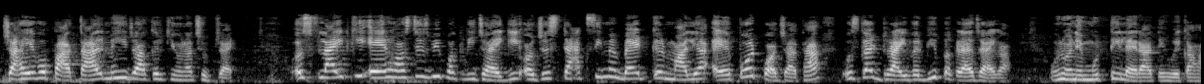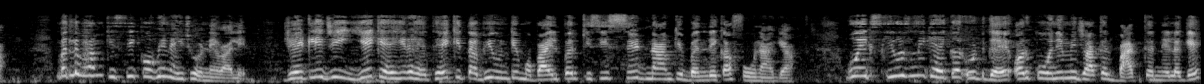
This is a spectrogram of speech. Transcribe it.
चाहे वो पाताल में ही जाकर क्यों ना छुप जाए। उस फ़्लाइट की एयर होस्टेस भी पकड़ी जाएगी और जिस टैक्सी में बैठकर माल्या एयरपोर्ट पहुँचा था, उसका ड्राइवर भी पकड़ा जाएगा। उन्होंने मुट्ठी लहराते हुए कहा मतलब हम किसी को भी नहीं छोड़ने वाले। जेटली जी ये कह ही रहे थे कि तभी उनके मोबाइल पर किसी सिड नाम के बंदे का फ़ोन आ गया। वो एक्सक्यूज मी कहकर उठ गए और कोने में जाकर बात करने लगे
